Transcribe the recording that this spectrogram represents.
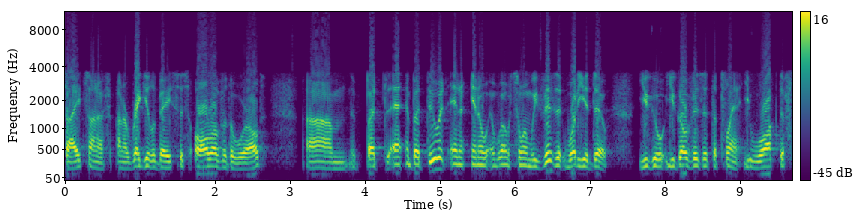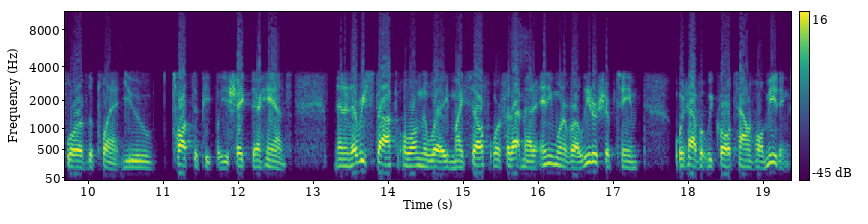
sites on a, on a regular basis all over the world. Um, but but do it in, in a so when we visit, what do you do? You go you go visit the plant. You walk the floor of the plant. You talk to people. You shake their hands. And at every stop along the way, myself, or for that matter, any one of our leadership team, would have what we call town hall meetings,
